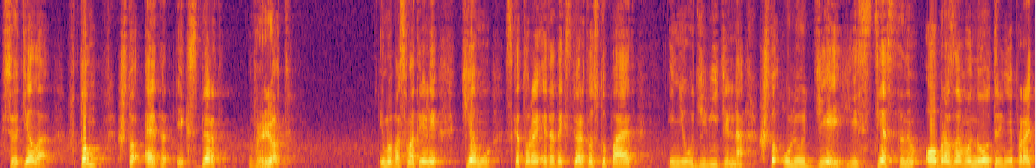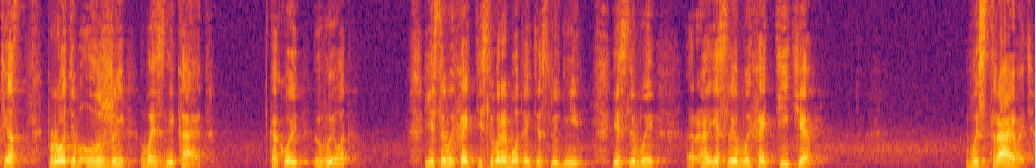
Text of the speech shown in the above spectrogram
все дело в том, что этот эксперт врет. И мы посмотрели тему, с которой этот эксперт выступает, и неудивительно, что у людей естественным образом внутренний протест против лжи возникает. Какой вывод? Если вы, если вы работаете с людьми, если вы, э, если вы хотите выстраивать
